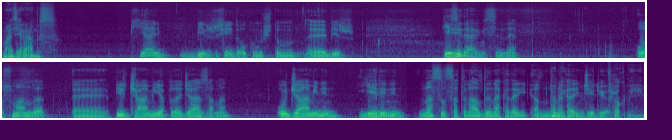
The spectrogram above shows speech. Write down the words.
Maceramız. Yani bir şeyde okumuştum. E, bir Gezi dergisinde. Osmanlı e, bir cami yapılacağı zaman o caminin yerinin nasıl satın aldığına kadar alındığına Tabii, kadar inceliyor. Çok mühim.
